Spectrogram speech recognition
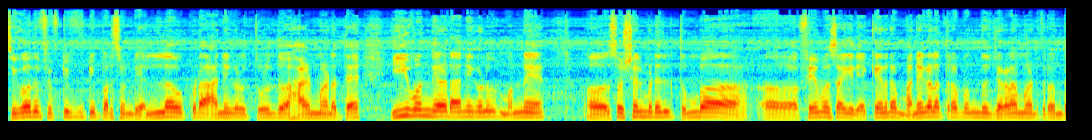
ಸಿಗೋದು ಫಿಫ್ಟಿ ಫಿಫ್ಟಿ ಪರ್ಸೆಂಟ್ ಎಲ್ಲವೂ ಕೂಡ ಆನೆಗಳು ತುಳಿದು ಹಾಳು ಮಾಡುತ್ತೆ. ಈ ಒಂದೆರಡು ಆನೆಗಳು ಮೊನ್ನೆ ಸೋಷಿಯಲ್ ಮೀಡ್ಯಾದಲ್ಲಿ ತುಂಬ ಫೇಮಸ್ ಆಗಿದೆ. ಯಾಕೆಂದರೆ ಮನೆಗಳ ಹತ್ರ ಬಂದು ಜಗಳ ಮಾಡ್ತಿರೋಂಥ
